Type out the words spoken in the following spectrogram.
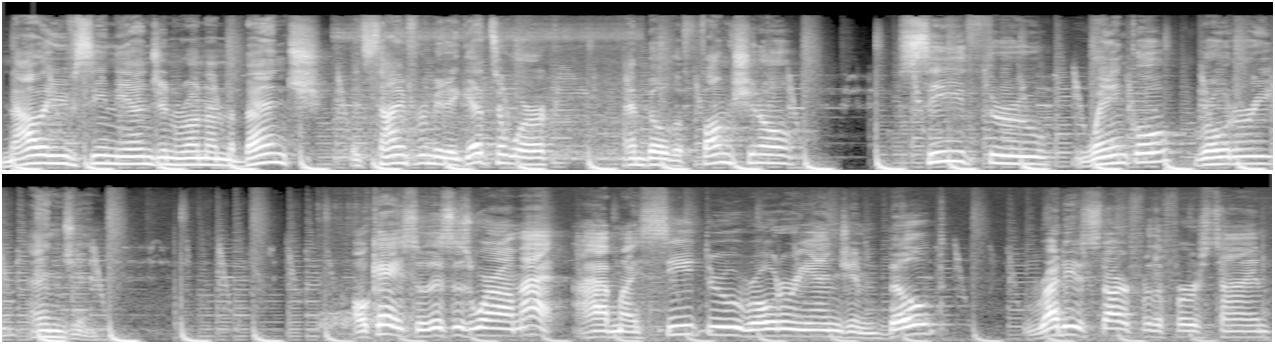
Now that you've seen the engine run on the bench, it's time for me to get to work and build a functional, see-through Wankel rotary engine. Okay, so this is where I'm at. I have my see-through rotary engine built, ready to start for the first time.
